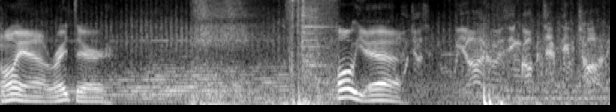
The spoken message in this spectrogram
Oh, yeah, right there. Oh, yeah. Soldiers, we are losing objective Charlie.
